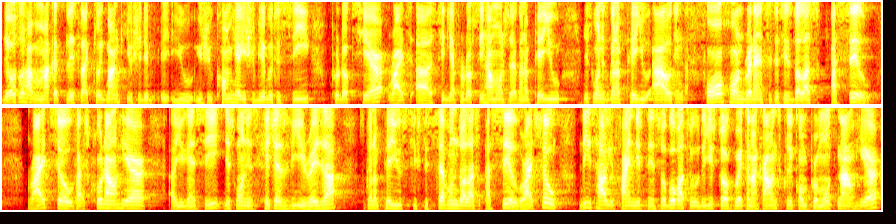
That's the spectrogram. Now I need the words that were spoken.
they also have a marketplace like ClickBank. You should you you should come here. You should be able to see products here, right? Uh, see their products, see how much they're gonna pay you. This one is gonna pay you out $466 per sale right? So if I scroll down here, uh, you can see this one is HSV Eraser. It's going to pay you $67 per sale, right? So this is how you find this thing. So go over to the Digistore, create an account, click on promote now here.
